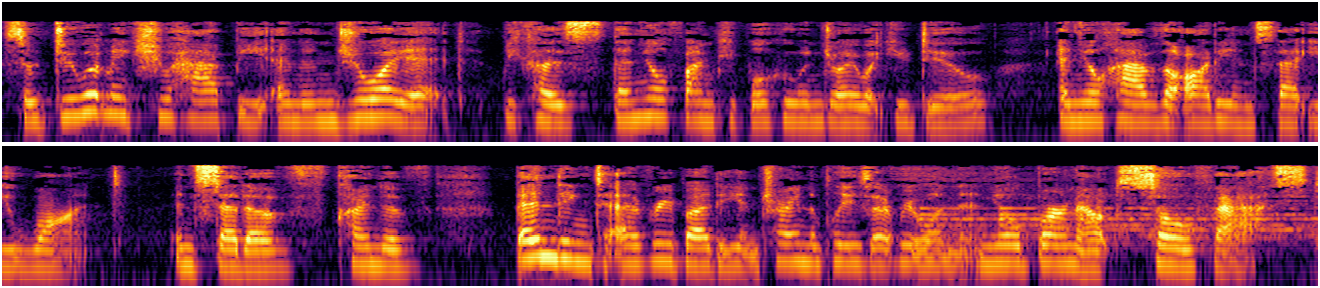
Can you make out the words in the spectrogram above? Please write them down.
So do what makes you happy and enjoy it because then you'll find people who enjoy what you do and you'll have the audience that you want instead of kind of bending to everybody and trying to please everyone and you'll burn out so fast.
